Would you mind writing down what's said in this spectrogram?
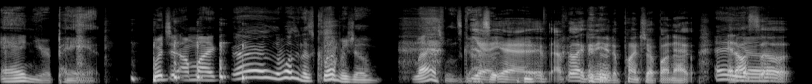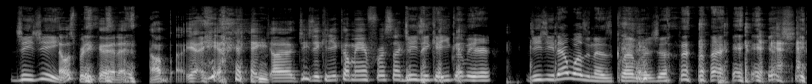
and your pants. Which I'm like, eh, it wasn't as clever as your last one's Yeah, gossip. yeah. I feel like they needed to punch up on that. Hey, and uh, also, GG. that was pretty good. I'll- yeah, yeah. Hey, uh, Gigi, can you come in for a second? GG, can you come here? Gigi, that wasn't as clever as. She-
